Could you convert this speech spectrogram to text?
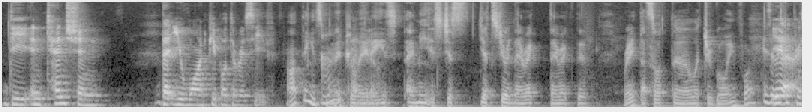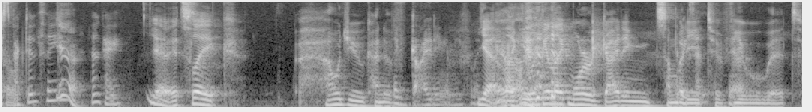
the intention that you want people to receive. I don't think it's Ah, manipulating. I. It's I mean it's just it's your direct directive, right? That's what the what you're going for. Is it like a perspective thing? Yeah. Okay. Yeah, it's like, how would you kind of Like guiding them. you feel like. Yeah, Yeah. like it would be like more guiding somebody to view it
